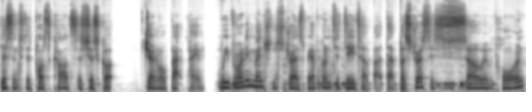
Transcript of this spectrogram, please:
listen to the podcast has just got general back pain. We've already mentioned stress. We haven't gone into detail about that, but stress is so important.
